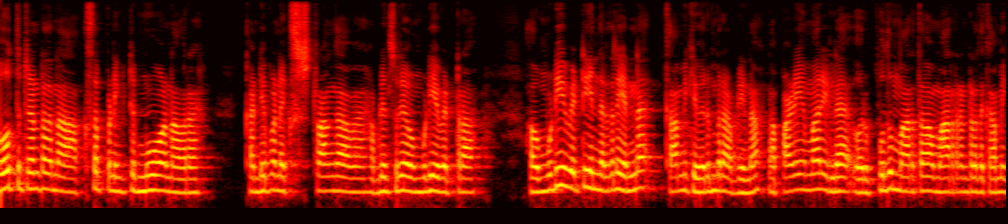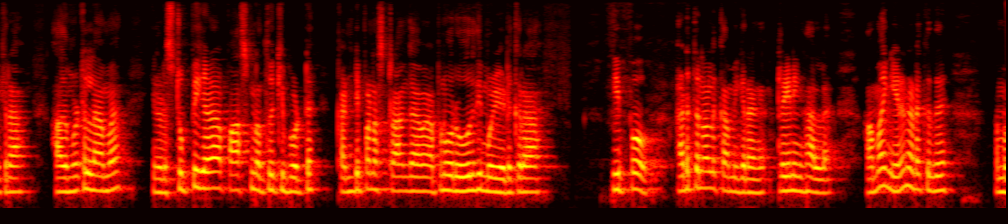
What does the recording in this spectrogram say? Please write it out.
தோத்துட்டேன்றதை நான் அக்செப்ட் பண்ணிக்கிட்டு மூவ் ஆன் ஆகிறேன் கண்டிப்பாக நெக்ஸ்ட் ஸ்ட்ராங் ஆவேன் அப்படின்னு சொல்லி அவன் முடிய வெட்டுறா. அவள் முடியை வெட்டி இந்த இடத்துல என்ன காமிக்க விரும்புகிறா அப்படின்னா நான் பழைய மாதிரி இல்லை ஒரு புது மார்த்தாவாக மாறுறேன்றதை காமிக்கிறா. அது மட்டும் இல்லாமல் என்னோடய ஸ்டுப்பிகளாக பாஸ்ட் நான் தூக்கி போட்டு கண்டிப்பாக நான் ஸ்ட்ராங்காக அப்படின்னு ஒரு உறுதிமொழி எடுக்கிறா. இப்போது அடுத்த நாள் காமிக்கிறாங்க ட்ரைனிங் ஹாலில் ஆமாம் இங்கே என்ன நடக்குது? நம்ம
